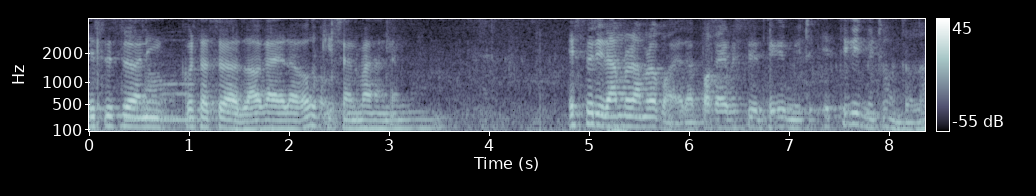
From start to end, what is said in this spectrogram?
यस्तो यस्तो अनि कुर्ता सुरुवाल लगाएर हो किचनमा यसरी राम्रो राम्रो भएर पकाएपछि यत्तिकै मिठो यत्तिकै मिठो हुन्छ होला।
